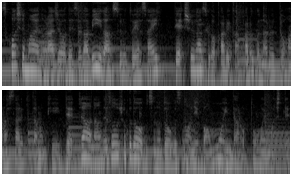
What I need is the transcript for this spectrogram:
少し前のラジオですがビーガンすると野菜って周波数が軽いから軽くなるってお話しされてたのを聞いてじゃあなんで草食動物の動物のお肉は重いんだろうと思いまして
